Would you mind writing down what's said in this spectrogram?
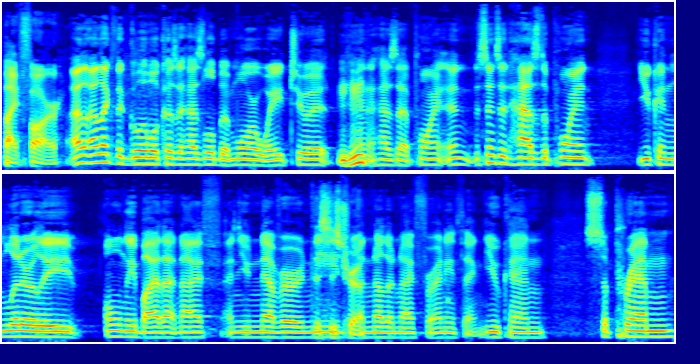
by far. I, I like the global because it has a little bit more weight to it, Mm-hmm. and it has that point. And since it has the point, you can literally only buy that knife, and you never need This is true. another knife for anything. You can supreme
